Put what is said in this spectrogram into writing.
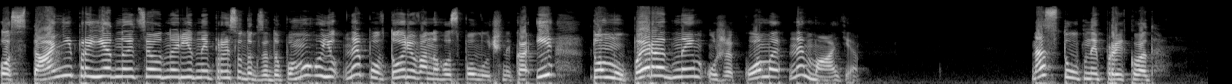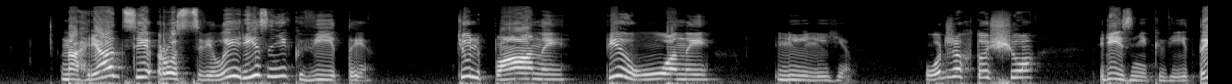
останній приєднується однорідний присудок за допомогою неповторюваного сполучника. І тому перед ним уже коми немає. Наступний приклад. На грядці розцвіли різні квіти, тюльпани, піони, лілії. Отже, хто що? Різні квіти,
